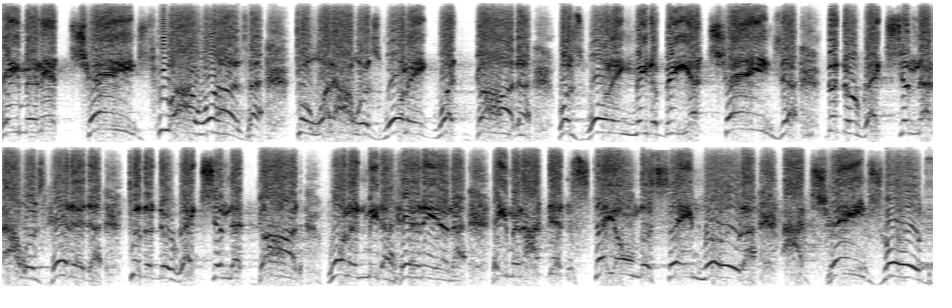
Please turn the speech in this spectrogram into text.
Amen. It changed who I was to what I was wanting, what God wanting me to be. It changed the direction that I was headed to the direction that God wanted me to head in. Amen. I didn't stay on the same road. I changed roads.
